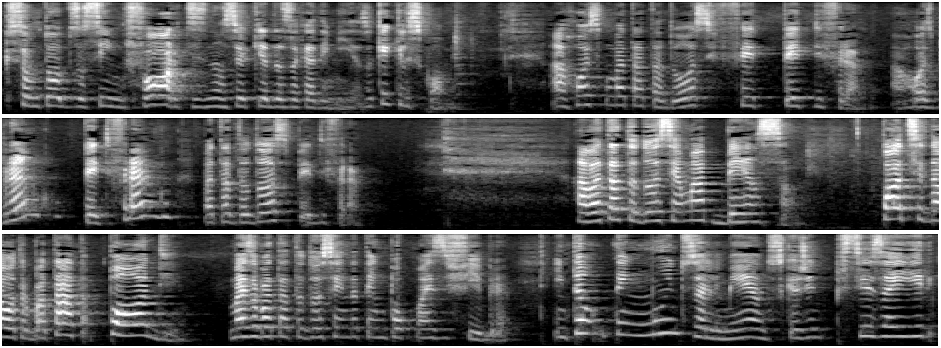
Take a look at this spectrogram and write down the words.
que são todos assim fortes, não sei o que das academias. O que, que eles comem? Arroz com batata doce, peito de frango. Arroz branco, peito de frango, batata doce, peito de frango. A batata doce é uma benção. Pode se dar outra batata? Pode, mas a batata doce ainda tem um pouco mais de fibra. Então, tem muitos alimentos que a gente precisa ir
